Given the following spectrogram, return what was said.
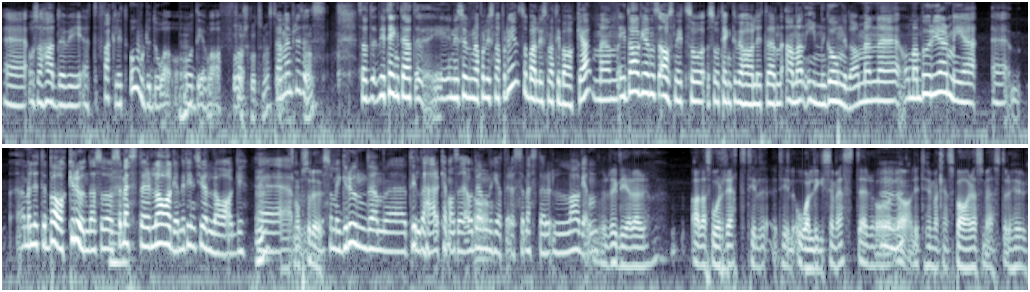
Eh, och så hade vi ett fackligt ord då och mm. det var för... förskottssemester. Ja men precis. Ja. Så att vi tänkte att eh, är ni sugna på att lyssna på det så bara lyssna tillbaka. Men i dagens avsnitt så, så tänkte vi ha lite en annan ingång då. Men eh, om man börjar med eh, ja, men lite bakgrund, alltså mm. semesterlagen. Det finns ju en lag mm, eh, som är grunden eh, till det här kan man säga och ja. den heter semesterlagen. Som reglerar allas vår rätt till, till årlig semester och mm. ja, lite hur man kan spara semester och hur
